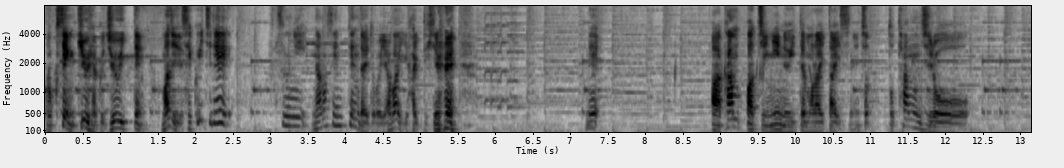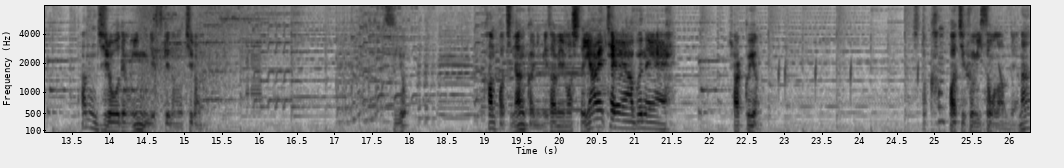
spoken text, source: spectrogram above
6911点。マジでセク1で普通に7000点台とかやばい入ってきてるねで、あ、カンパチに抜いてもらいたいですね。ちょっと炭治郎、炭治郎でもいいんですけどもちろん。強っ。カンパチなんかに目覚めました。やめて危ねえ !104。ちょっとカンパチ踏みそうなんだよな。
